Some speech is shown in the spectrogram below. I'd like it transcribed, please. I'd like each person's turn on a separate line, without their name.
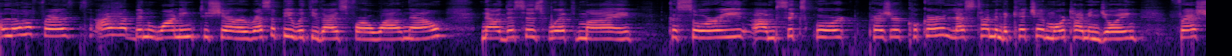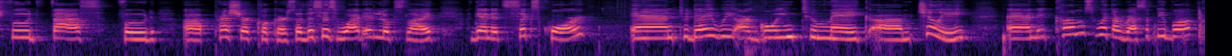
Aloha friends! I have been wanting to share a recipe with you guys for a while now. Now this is with my Cosori um, 6 quart pressure cooker. Less time in the kitchen, more time enjoying fresh food, fast food uh, pressure cooker. So this is what it looks like. Again, it's 6 quart. And today we are going to make um, chili. And it comes with a recipe book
